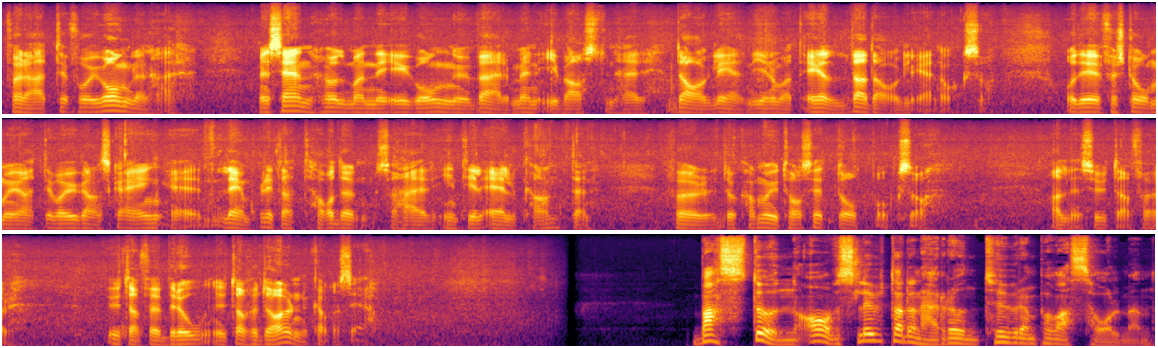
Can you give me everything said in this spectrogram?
för att få igång den här. Men sen höll man igång värmen i bastun här dagligen genom att elda dagligen också. Och det förstår man ju att det var ju ganska eh, lämpligt att ha den så här intill älvkanten. För då kan man ju ta sig ett dopp också alldeles utanför, utanför bron, utanför dörren kan man säga. Bastun avslutar den här rundturen på Vassholmen.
